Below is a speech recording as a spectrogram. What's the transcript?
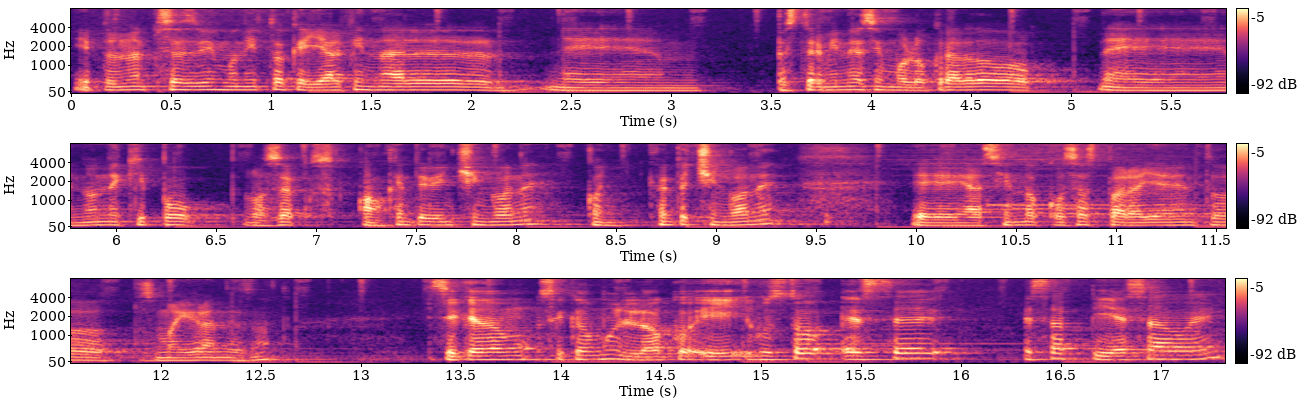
Y pues, pues es bien bonito que ya al final eh, pues termines involucrado eh, en un equipo, o sea, pues, con gente bien chingone, con gente chingone, eh, haciendo cosas para ya eventos pues, muy grandes, ¿no? Sí quedó, sí quedó muy loco. Y justo este, esa pieza, güey,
